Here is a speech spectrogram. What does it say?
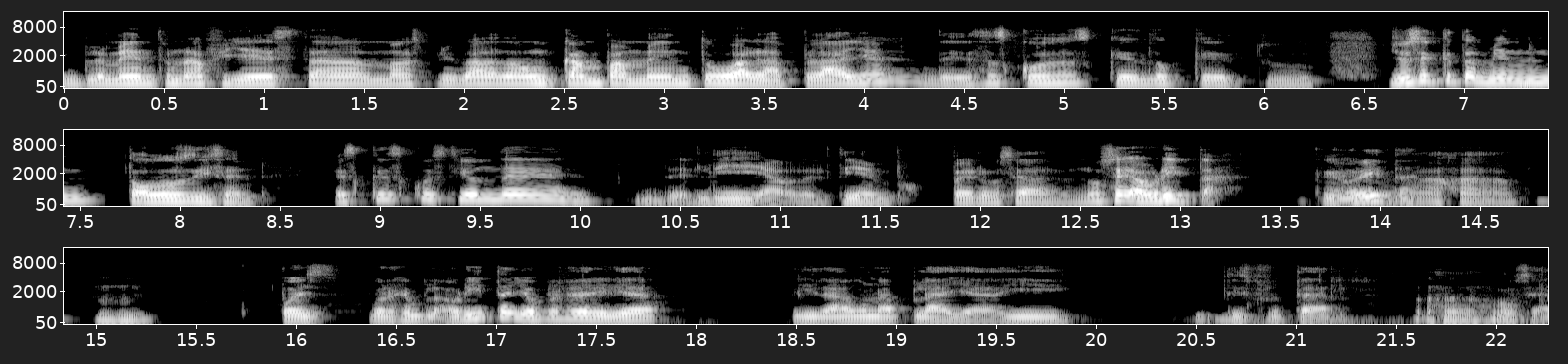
simplemente una fiesta más privada, un campamento, a la playa, de esas cosas, ¿qué es lo que tú... Yo sé que también todos dicen, es que es cuestión de, del día o del tiempo, pero o sea, no sé, ahorita. Que, ahorita. Ajá. Pues, por ejemplo, ahorita yo preferiría ir a una playa y disfrutar o sea,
